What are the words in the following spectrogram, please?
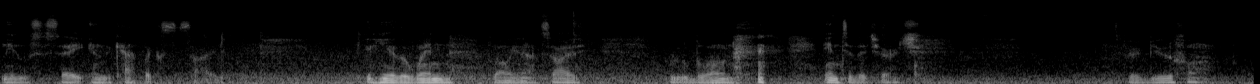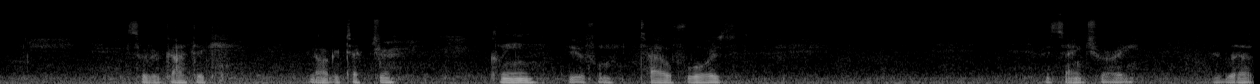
needless to say, in the Catholic side. You can hear the wind blowing outside. We were blown into the church. It's very beautiful. Sort of Gothic in architecture. Clean, beautiful tile floors. The sanctuary is lit up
